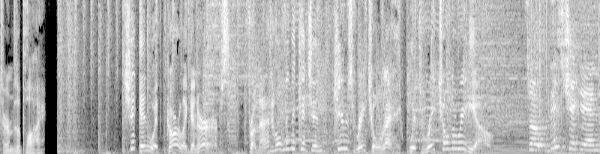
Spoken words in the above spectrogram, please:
Terms apply. Chicken with garlic and herbs. From at home in the kitchen, here's Rachael Ray with Rachel on the Radio. So this chicken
